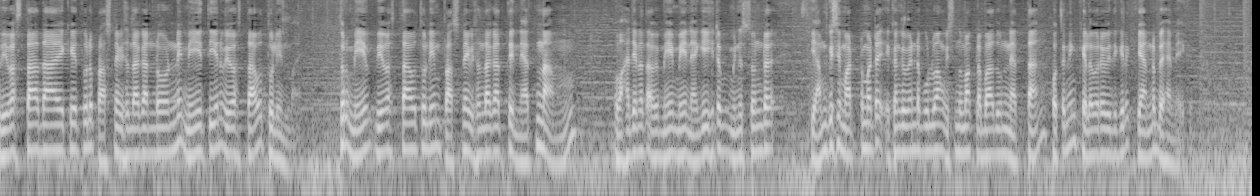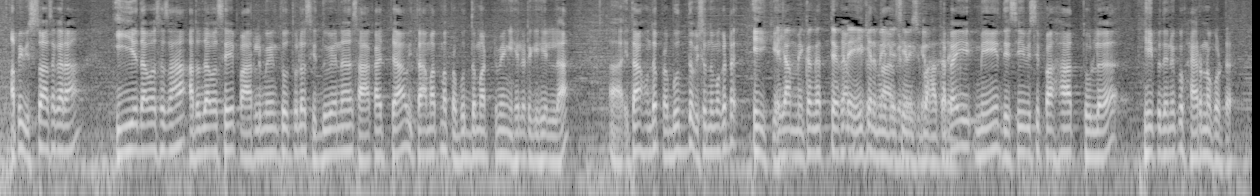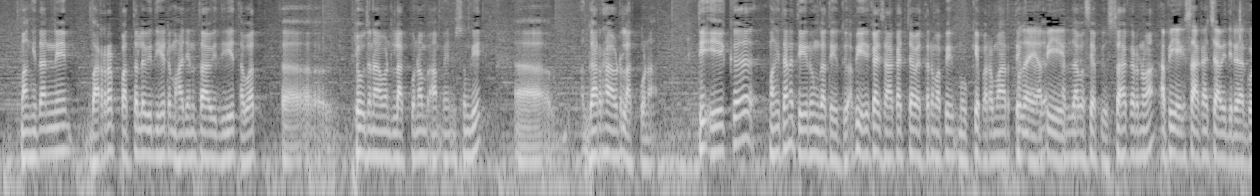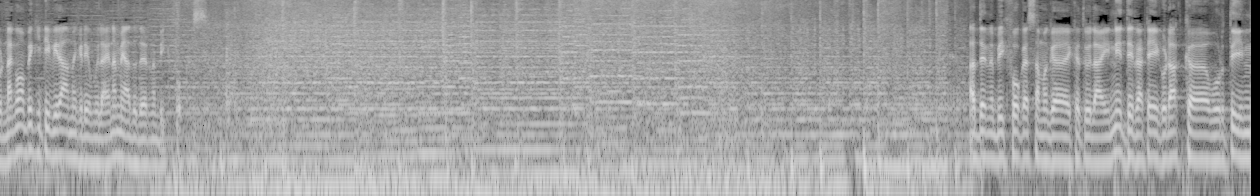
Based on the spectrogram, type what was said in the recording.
ව්‍යවස්ථාදායකය තුළ ප්‍රශ්න විසඳගන්න ඕන්නේ මේ තියෙන ව්‍යවස්ථාව තුළින්මයි. තුර මේ ව්‍යවස්ථාව තුළින් ප්‍රශ්නය විසඳගත්තේ නැත්නම් මහජනතාව මේ නැගේ හිට මිනිස්සුන්ට යම්කිසි මටමට එකඟ වන්න පුළුවන් විසඳුමක් ලබාදුන් නැත්තන් පොතනින් කෙලවර විදිකර කියන්න බැහැමේක. අපි විශ්වාස කරා ඊය දවස සහ අද දවසේ පාර්ලිමේන්තු තුළ සිදුවෙන සාකච්ඡාව ඉතාමත්ම ප්‍රබුද්ධ මට්ටමෙන් ඉහලට ගිහිල්ලා ඉතා හොඳ ප්‍රබුද්ධ විසඳමකට ඒ යම් එකගත්තයකට ඒ කල මේ දෙසේ විසි පහතරයි මේ දෙසේ විසි පහත් තුළ හිප දෙනෙකු හැරුණකොට මංහිතන්නේ බර පත්තල විදිහට මහජනතාව විදිරිය තවත් චෝදනාවට ලක්වුණ මිනිසුන්ගේ ගර්හාවට ලක්වුණා. ති ඒක මහිතන තේරුම් ගත යුතු අපි ඒකයි සාකච්ඡා ඇතරම අපි මුක්්‍ය පරමාර්ථය අපි දවස අපි උත්සාහ කරනවා අපි ඒ සාකච්ඡා විදිර ගොඩනගම අපි කිටි විරාමකට මුලයින අද දෙරන බික් ෆෝකස්. අදන්න බික් ෆෝක සමඟ එකතු වෙලා ඉන්න. එති රටේ ගොඩක් වෘතීන්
